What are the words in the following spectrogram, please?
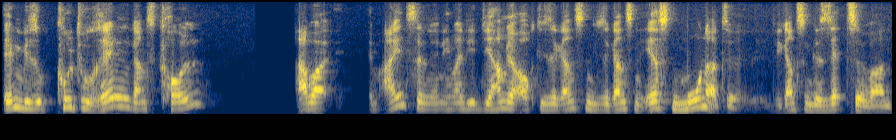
irgendwie so kulturell ganz toll, aber im Einzelnen, ich meine, die, die haben ja auch diese ganzen, diese ganzen ersten Monate, die ganzen Gesetze waren,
